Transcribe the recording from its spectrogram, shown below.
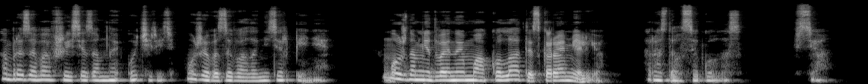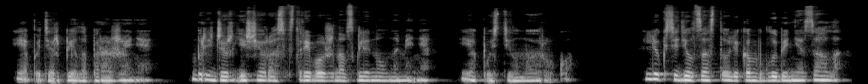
Образовавшаяся за мной очередь уже вызывала нетерпение. «Можно мне двойной маку латте с карамелью?» – раздался голос. «Все, я потерпела поражение». Бриджер еще раз встревоженно взглянул на меня и опустил мою руку. Люк сидел за столиком в глубине зала,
